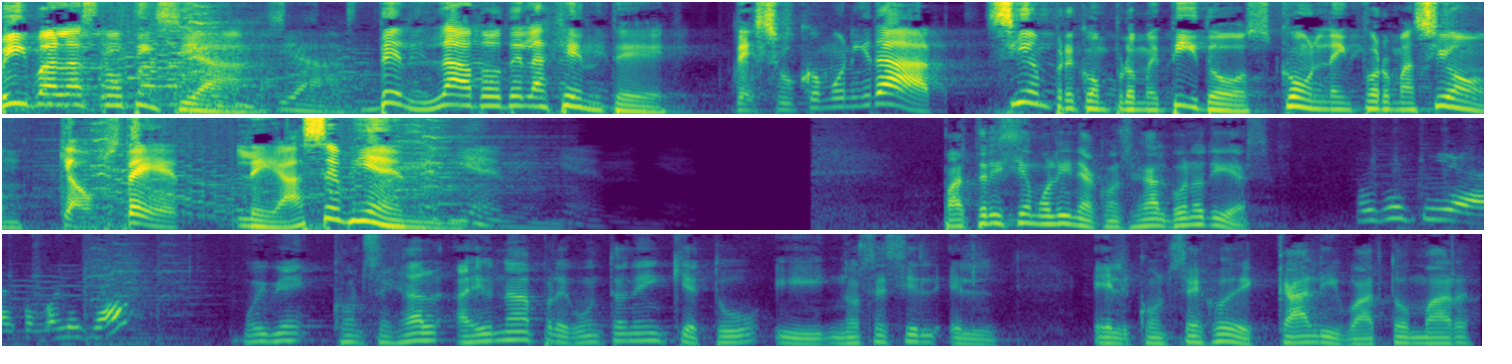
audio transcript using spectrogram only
Viva las noticias. Del lado de la gente, de su comunidad, siempre comprometidos con la información que a usted le hace bien. Patricia Molina, concejal, buenos días. Buenos días, ¿cómo les va? Muy bien, concejal, hay una pregunta, una inquietud y no sé si el, el, Consejo de Cali va a tomar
